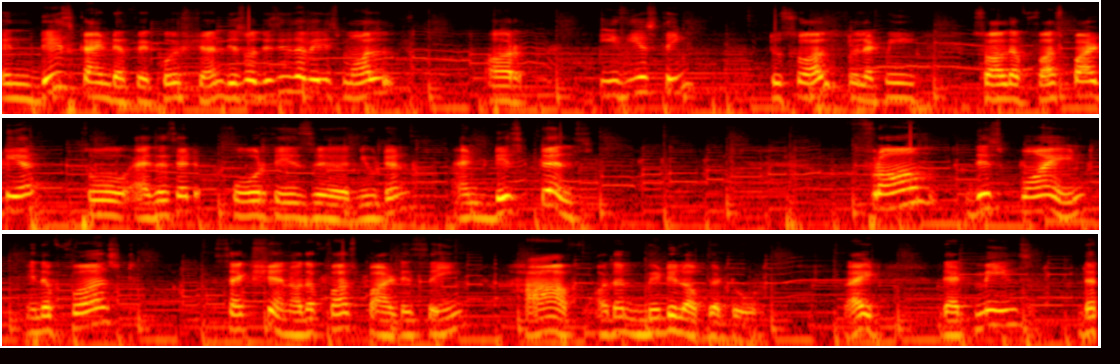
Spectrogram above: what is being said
in this kind of a question this so this is a very small or easiest thing to solve. So let me solve the first part here. So as I said force is uh, Newton and distance from this point in the first section or the first part is saying half or the middle of the door right? That means the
